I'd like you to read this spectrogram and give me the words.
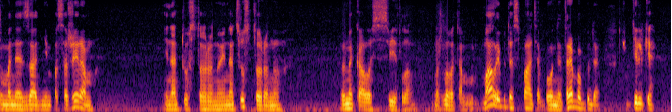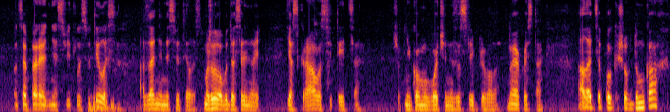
у мене заднім пасажирам і на ту сторону, і на цю сторону вимикалось світло. Можливо, там малий буде спати, або не треба буде, щоб тільки оце переднє світло світилося, а заднє не світилося. Можливо, буде сильно яскраво світитися, щоб нікому в очі не засліплювало. Ну, якось так. Але це поки що в думках.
